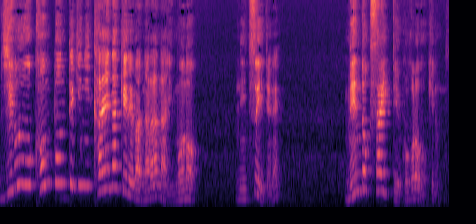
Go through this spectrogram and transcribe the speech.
自分を根本的に変えなければならないものについてね面倒くさいっていう心が起きるんです。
